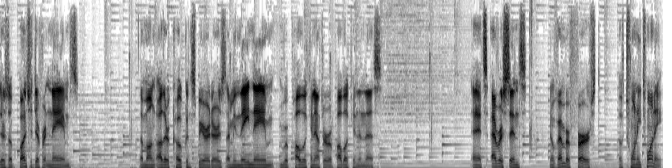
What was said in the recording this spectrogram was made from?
there's a bunch of different names among other co-conspirators. I mean, they name Republican after Republican in this, and it's ever since November 1st of 2020.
